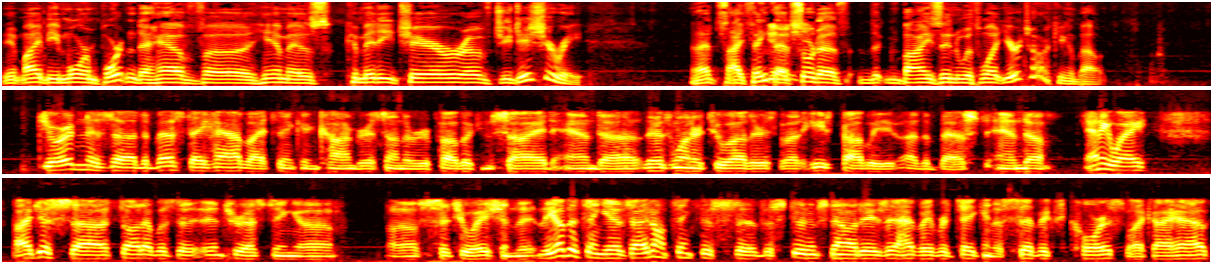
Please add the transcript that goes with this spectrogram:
it might be more important to have uh, him as committee chair of judiciary. That's I think yes. that sort of buys in with what you're talking about. Jordan is uh, the best they have, I think, in Congress on the Republican side, and uh, there's one or two others, but he's probably uh, the best. And uh, anyway, I just uh, thought it was an interesting uh, uh, situation. The, the other thing is, I don't think this uh, the students nowadays have ever taken a civics course like I have,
